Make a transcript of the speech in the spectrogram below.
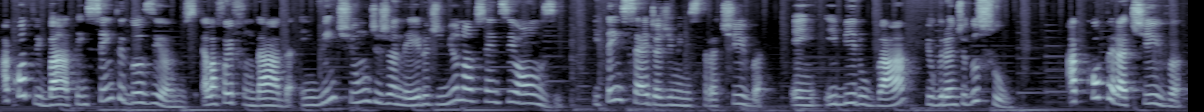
A Cotribá tem 112 anos. Ela foi fundada em 21 de janeiro de 1911 e tem sede administrativa em Ibirubá, Rio Grande do Sul. A cooperativa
